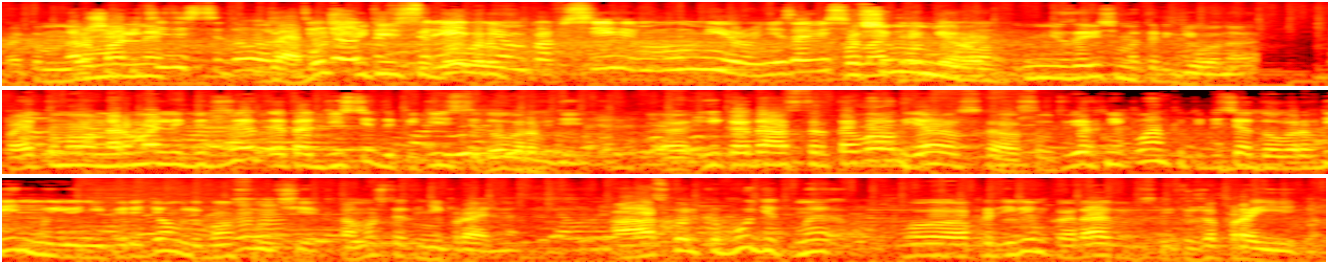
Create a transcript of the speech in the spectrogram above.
Поэтому нормально. Больше 50 долларов да, в день, больше 50 это в среднем долларов... по всему миру, независимо по всему от региона. миру, независимо от региона. Поэтому нормальный бюджет это от 10 до 50 долларов в день. Э, и когда стартовал, я сказал, что вот верхняя планка 50 долларов в день, мы ее не перейдем в любом случае, потому что это неправильно. А сколько будет, мы э, определим, когда сказать, уже проедем.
